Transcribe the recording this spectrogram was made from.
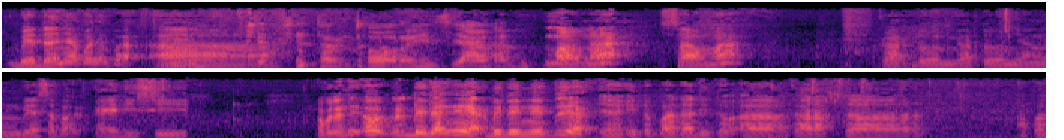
Bedanya apa nih Pak? Ah, Cari tori sialan. manga sama kartun-kartun yang biasa Pak, kayak DC. Apa nanti? Oh, kan bedanya ya? Bedanya itu ya? Yang itu Pak tadi tuh eh, karakter apa?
